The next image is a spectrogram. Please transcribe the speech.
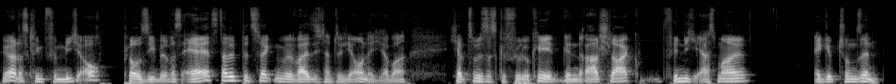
ja, das klingt für mich auch plausibel. Was er jetzt damit bezwecken will, weiß ich natürlich auch nicht. Aber ich habe zumindest das Gefühl, okay, den Ratschlag finde ich erstmal, ergibt schon Sinn.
